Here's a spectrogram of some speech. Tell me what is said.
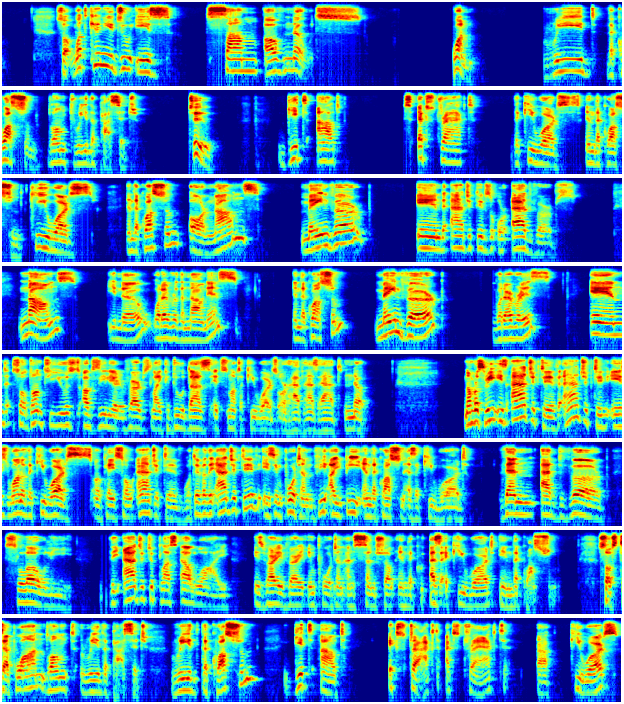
So what can you do is sum of notes. One, read the question, don't read the passage. Two, get out, extract the keywords in the question. Keywords in the question are nouns, main verb, and adjectives or adverbs. Nouns you know, whatever the noun is in the question, main verb, whatever is, and so don't use auxiliary verbs like do, does, it's not a keywords or have, has, had, no. Number three is adjective. Adjective is one of the keywords. Okay, so adjective, whatever the adjective is important. VIP in the question as a keyword. Then adverb, slowly. The adjective plus ly is very, very important and essential in the as a keyword in the question. So step one, don't read the passage. Read the question, get out, extract, extract uh, keywords,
